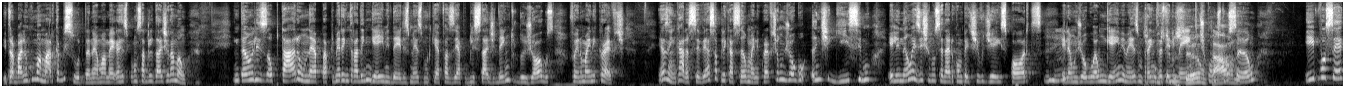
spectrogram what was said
e trabalham com uma marca absurda, né? Uma mega responsabilidade na mão. Então eles optaram, né? A primeira entrada em game deles mesmo, que é fazer a publicidade dentro dos jogos, foi no Minecraft. E assim, cara, você vê essa aplicação, Minecraft é um jogo antiguíssimo, ele não existe no cenário competitivo de esportes, uhum. ele é um jogo, é um game mesmo para entretenimento, de construção. Tal, né? E você.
